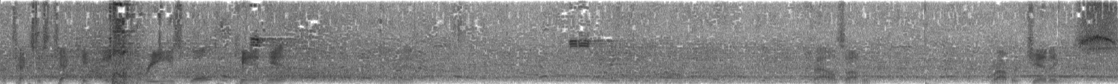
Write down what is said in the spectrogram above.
For Texas Tech hit eight threes. Walton can't hit. Fouls on Robert Jennings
